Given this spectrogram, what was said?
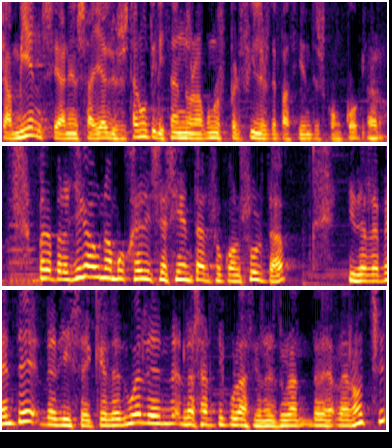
también se han ensayado y se están utilizando en algunos perfiles de pacientes con COVID. Bueno, pero llega una mujer y se sienta en su consulta y de repente le dice que le duelen las articulaciones durante la noche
